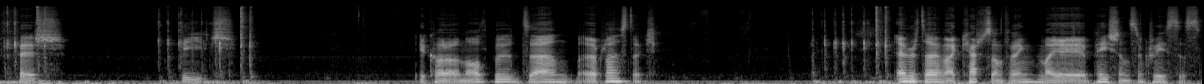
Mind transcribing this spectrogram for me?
Fish. Beach. You caught an old wood and a plastic. Every time I catch something, my patience increases.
